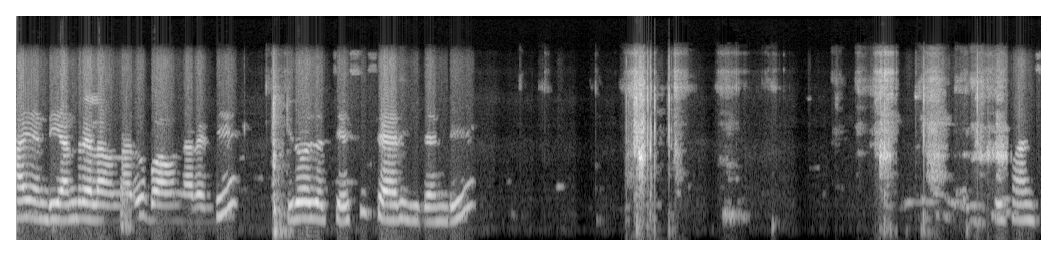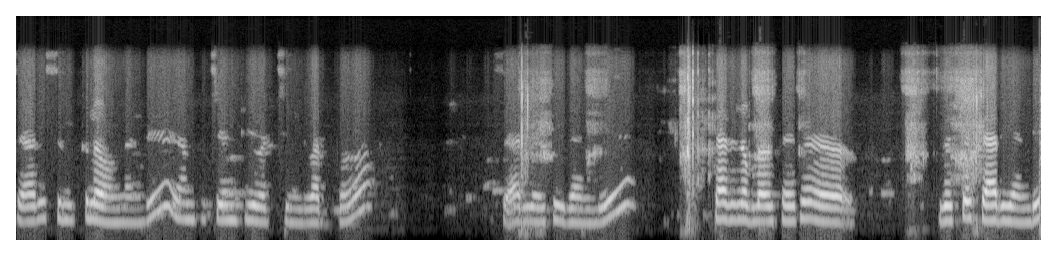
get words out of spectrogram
హాయ్ అండి అందరు ఎలా ఉన్నారు? బాగున్నారండి? ఈరోజు వచ్చేసి శారీ ఇదండి. తుఫాన్ శారీ సిల్క్లో ఉందండి. ఎంత చెంకి వచ్చింది వర్క్ శారీ అయితే ఇదండి. శారీలో బ్లౌజ్ అయితే ఇది వచ్చే శారీ అండి.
